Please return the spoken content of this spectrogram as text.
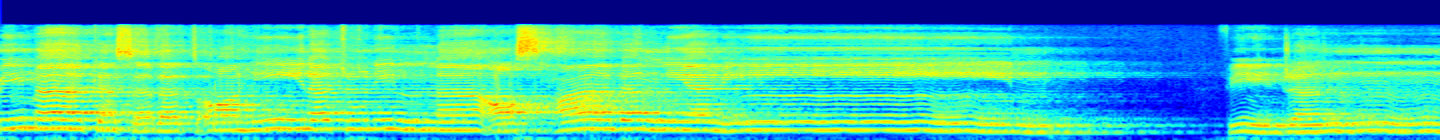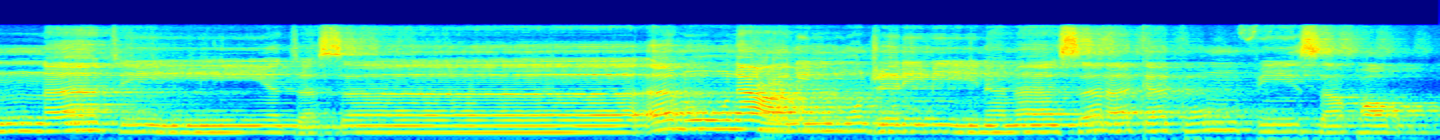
بما كسبت رهينة إلا أصحاب اليمين في جنات يتساءلون عن المجرمين ما سلككم في سقر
